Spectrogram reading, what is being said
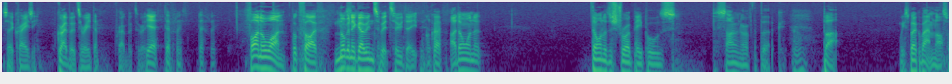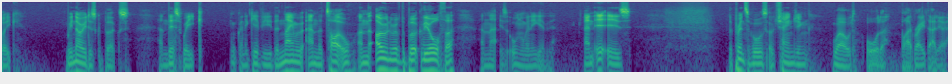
So crazy. Great book to read, them. Great book to read. Yeah, definitely, definitely. Final one. Book five. I'm not going to go into it too deep. Okay. I don't want to. Don't want to destroy people's persona of the book. oh. But we spoke about him last week. We know he does good books. And this week, I'm going to give you the name and the title and the owner of the book, the author, and that is all I'm going to give you. And it is The Principles of Changing World Order by Ray Dalio.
